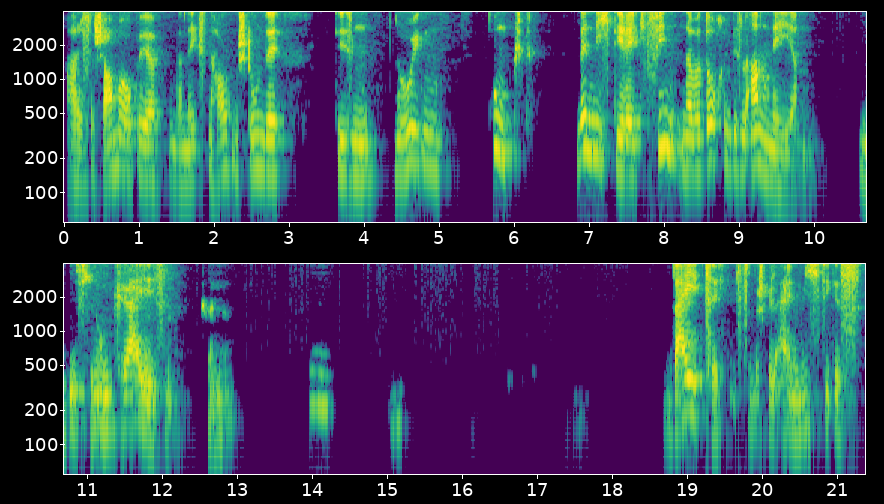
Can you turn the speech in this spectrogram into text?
Also schauen wir, ob wir in der nächsten halben Stunde diesen ruhigen Punkt, wenn nicht direkt finden, aber doch ein bisschen annähern, ein bisschen umkreisen können. Weite ist zum Beispiel ein wichtiges,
